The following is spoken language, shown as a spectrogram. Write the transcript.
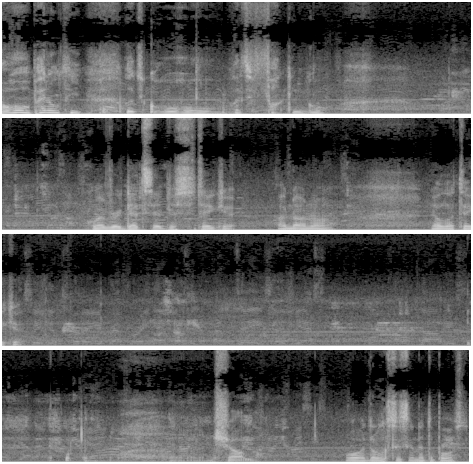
Oh, penalty! Let's go! Let's fucking go! Whoever gets it, just take it. Oh, no, no. Yalla, take it. Decisions for the referee here. The penalty says yes. Khalid says yellow. Inshallah. Oh, that looks like it's gonna the post.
